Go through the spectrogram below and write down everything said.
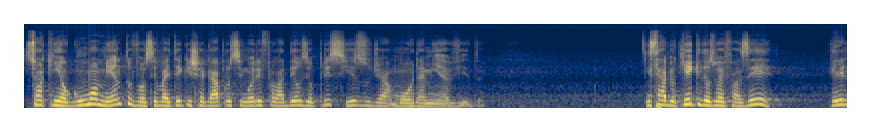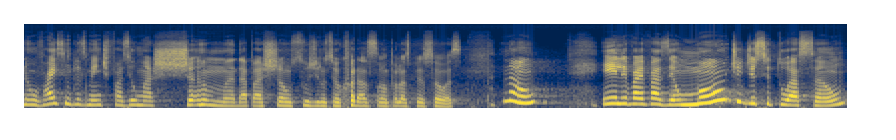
Só que em algum momento você vai ter que chegar para o Senhor e falar: Deus, eu preciso de amor na minha vida. E sabe o que, que Deus vai fazer? Ele não vai simplesmente fazer uma chama da paixão surgir no seu coração pelas pessoas. Não. Ele vai fazer um monte de situação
